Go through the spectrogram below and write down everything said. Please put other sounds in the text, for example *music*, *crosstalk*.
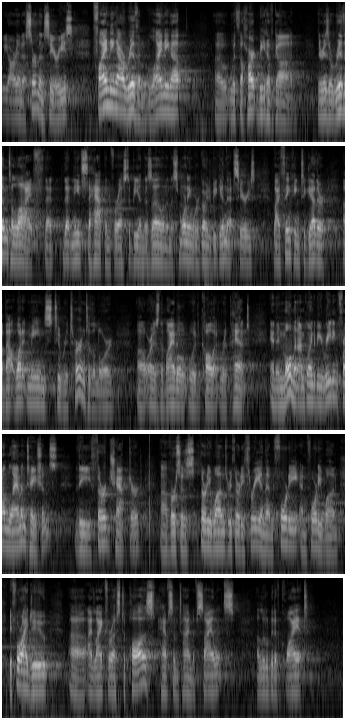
We are in a sermon series, Finding Our Rhythm, lining up uh, with the heartbeat of God. There is a rhythm to life that, that needs to happen for us to be in the zone. And this morning we're going to begin that series by thinking together about what it means to return to the Lord, uh, or as the Bible would call it, repent. And in a moment, I'm going to be reading from Lamentations, the third chapter, uh, verses 31 through 33, and then 40 and 41. Before I do, uh, I'd like for us to pause, have some time of silence, a little bit of quiet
